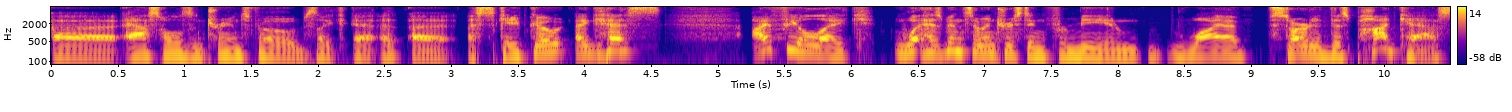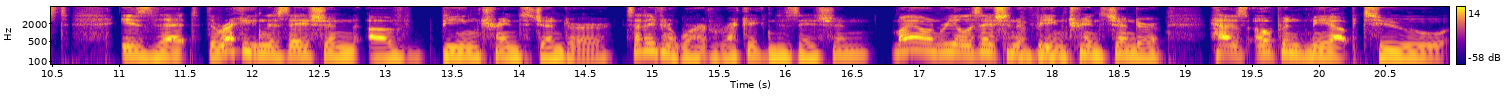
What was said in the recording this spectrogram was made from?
uh, assholes and transphobes like a, a, a scapegoat, I guess. I feel like what has been so interesting for me and why I've started this podcast is that the recognition of being transgender is that even a word? Recognition? My own realization of being transgender has opened me up to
